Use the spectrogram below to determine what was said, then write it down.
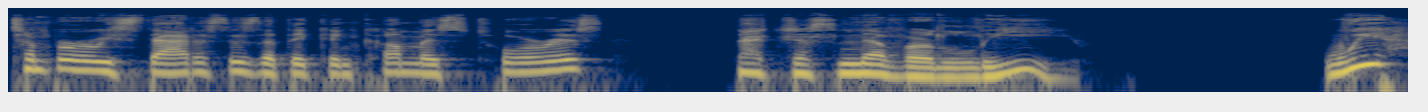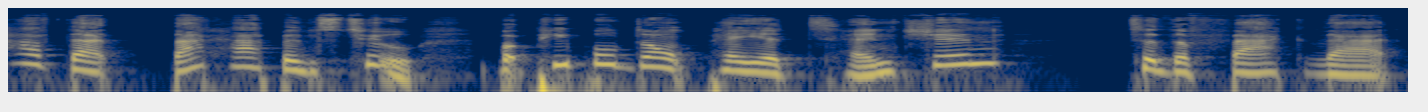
temporary statuses that they can come as tourists that just never leave. We have that that happens too. But people don't pay attention to the fact that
